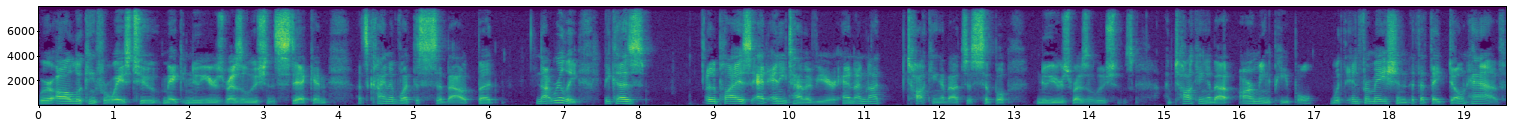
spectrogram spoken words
We're all looking for ways to make New Year's resolutions stick, and that's kind of what this is about, but not really, because it applies at any time of year. And I'm not talking about just simple New Year's resolutions. I'm talking about arming people with information that they don't have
